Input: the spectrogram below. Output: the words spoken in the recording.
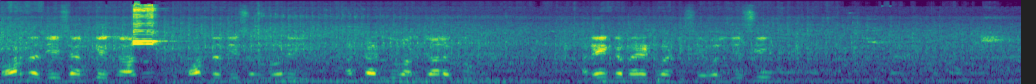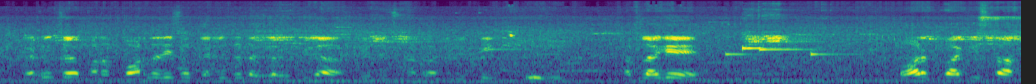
భారతదేశానికే కాదు భారతదేశంలోని అట్టడుగు వర్గాలకు అనేకమైనటువంటి సేవలు చేసి గర్వించ మనం భారతదేశం గర్వించదగ్గ వ్యక్తిగా నిర్మిస్తున్నటువంటి వ్యక్తి. అట్లాగే భారత్ పాకిస్తాన్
